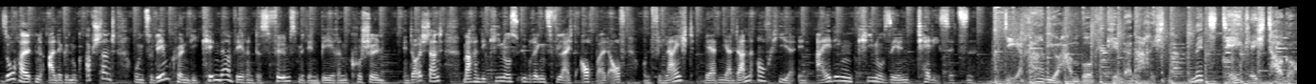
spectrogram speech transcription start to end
So halten alle genug Abstand und zudem können die Kinder während des Films mit den Bären kuscheln. In Deutschland machen die Kinos übrigens vielleicht auch bald auf und vielleicht werden ja dann auch hier in einigen Kinoseelen Teddys sitzen. Die Radio Hamburg Kindernachrichten. Mit täglich Togo.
